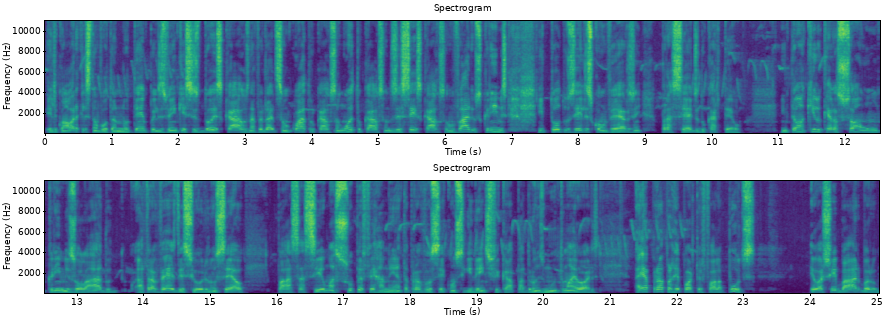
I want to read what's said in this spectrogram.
ele, com a hora que eles estão voltando no tempo, eles veem que esses dois carros, na verdade, são quatro carros, são oito carros, são 16 carros, são vários crimes e todos eles convergem para a sede do cartel. Então aquilo que era só um crime isolado, através desse olho no céu, passa a ser uma super ferramenta para você conseguir identificar padrões muito maiores. Aí a própria repórter fala: putz, eu achei bárbaro,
